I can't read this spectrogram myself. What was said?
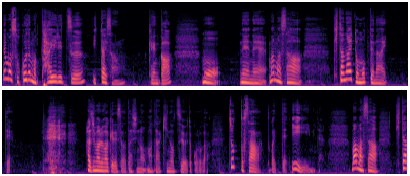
でもそこでも対立1対 3? 喧嘩？もうねえねえママさ汚いと思ってない。始まるわけですよ。私のまた気の強いところが「ちょっとさ」とか言って「いい?」みたいな「ママさ汚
